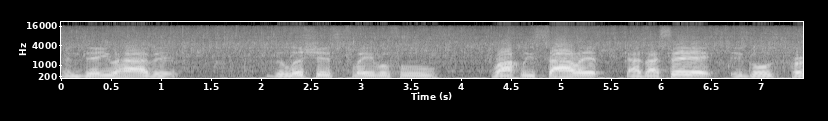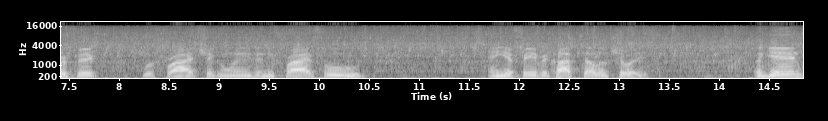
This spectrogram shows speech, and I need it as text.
And there you have it. Delicious, flavorful broccoli salad. As I said, it goes perfect with fried chicken wings, any fried food, and your favorite cocktail of choice. Again,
